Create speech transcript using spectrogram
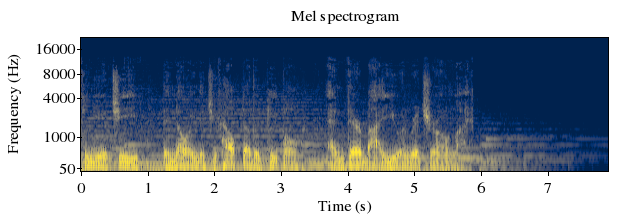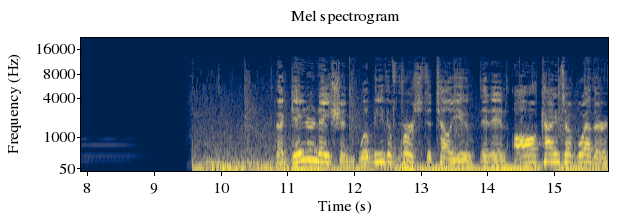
can you achieve than knowing that you've helped other people and thereby you enrich your own life? The Gator Nation will be the first to tell you that in all kinds of weather,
